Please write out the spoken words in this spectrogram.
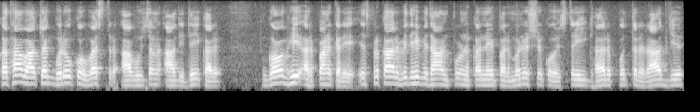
कथावाचक गुरु को वस्त्र, आभूषण आदि देकर गौ भी अर्पण करे। इस प्रकार विधि विधान पूर्ण करने पर मनुष्य को स्त्री, घर, पुत्र, राज्य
